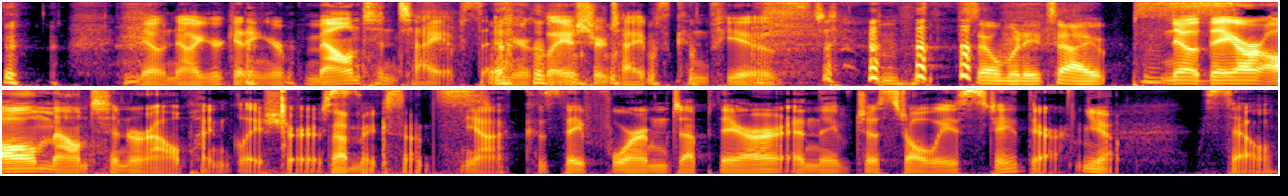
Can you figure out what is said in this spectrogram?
No, now you're getting your mountain types and your glacier types confused. so many types. no, they are all mountain or alpine glaciers. That makes sense. yeah, because they formed up there and they've just always stayed there. Yeah. So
